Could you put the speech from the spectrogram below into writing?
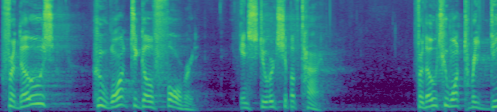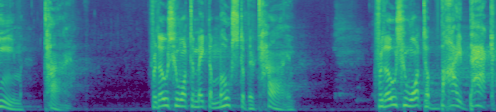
For those who want to go forward in stewardship of time, for those who want to redeem time, for those who want to make the most of their time, for those who want to buy back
